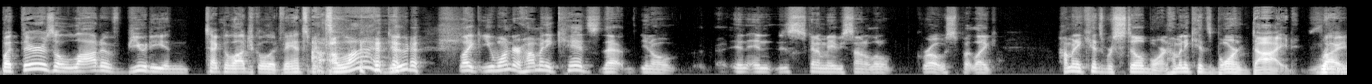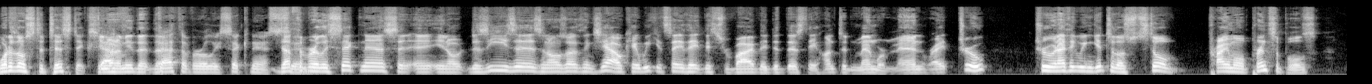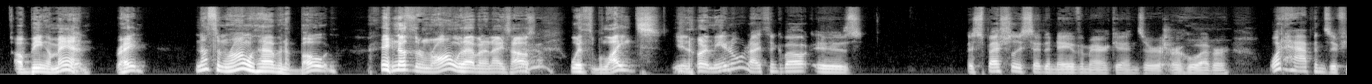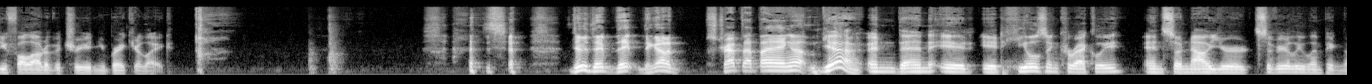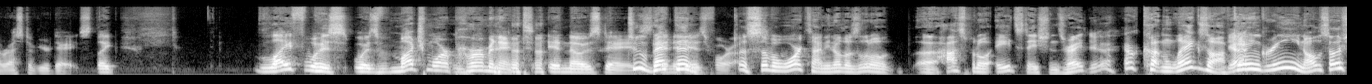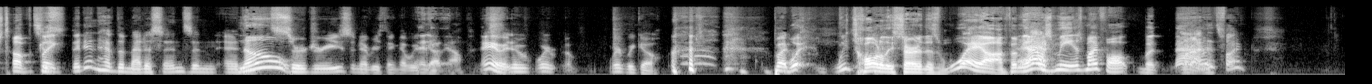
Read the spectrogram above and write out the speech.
but there's a lot of beauty in technological advancement A, lot, dude. like you wonder how many kids that you know, and, and this is gonna maybe sound a little gross, but like how many kids were stillborn? How many kids born died? Right. What are those statistics? You know what I mean? The, the death of early sickness death of early sickness and, and you know diseases and all those other things. Yeah, okay, we could say they they survived. They did this. They hunted. Men were men, right? True, true. And I think we can get to those still primal principles of being a man, right? Nothing wrong with having a boat. Ain't nothing wrong with having a nice house Yeah. with lights. You know what I mean? You know what I think about is, especially say the Native Americans or, or whoever. What happens if you fall out of a tree and you break your leg? dude they, they they gotta strap that thing up Yeah, and then it it heals incorrectly, and so now you're severely limping the rest of your days. Like life was was much more mm. permanent in those days Dude, back than then, it is for us. civil war time you know those little uh, hospital aid stations right Yeah, they were cutting legs off Yeah. gangrene all this other stuff it's like they didn't have the medicines and and No. surgeries and everything that we've got now. Anyway, uh, where uh, where'd we go? but we, we totally started this way off i mean that was me it's my fault but Nah, it's fine.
